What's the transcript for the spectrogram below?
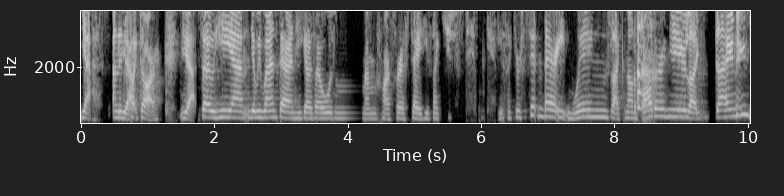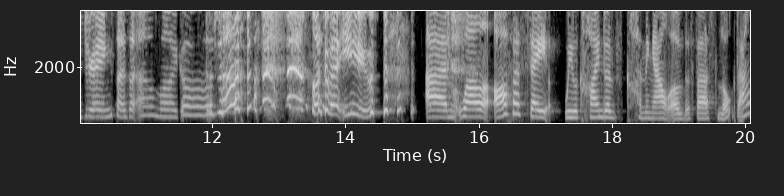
Yes. And it's Yeah. quite dark. Yeah. So he, um, yeah, we went there and he goes, I always remember from our first date, he's like, you just didn't get, he's like, you're sitting there eating wings, like not a bothering you, like downing drinks. I was like, oh my God. what about you? Um, well, our first date, we were kind of coming out of the first lockdown.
